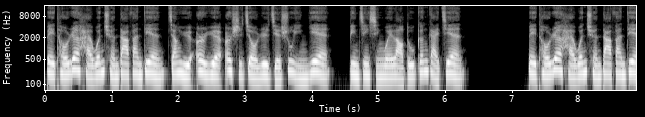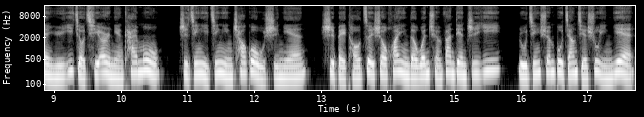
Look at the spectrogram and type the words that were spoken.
北投热海温泉大饭店将于二月二十九日结束营业，并进行为老都更改建。北投热海温泉大饭店于一九七二年开幕，至今已经营超过五十年，是北投最受欢迎的温泉饭店之一。如今宣布将结束营业，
